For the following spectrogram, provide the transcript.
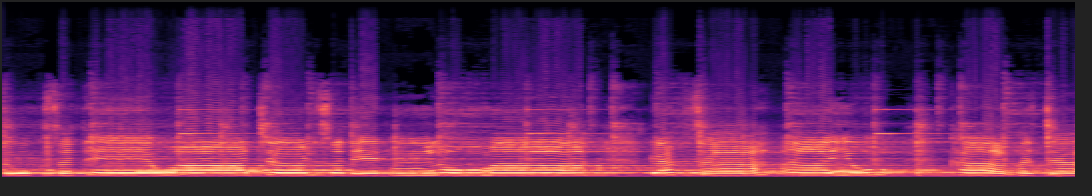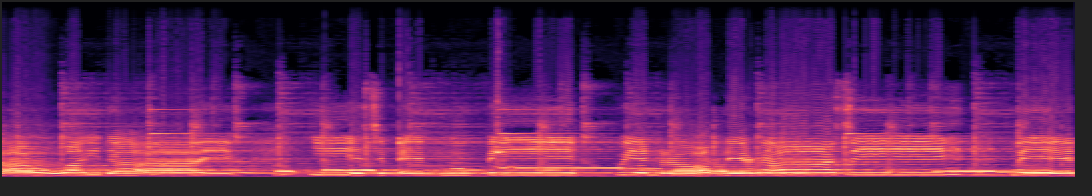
สุขสเทวาเชิญเสด็จลงมา รักษาอายุ ข้าพระเจ้าไว้ได้ยี่สิบเอ็ดปี เวียนรอบในราศีเมษ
